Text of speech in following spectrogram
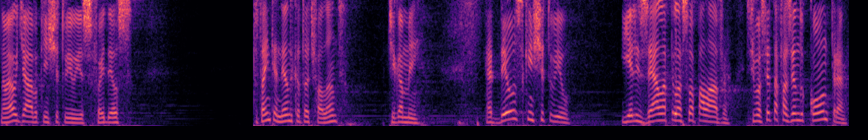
Não é o diabo que instituiu isso, foi Deus. Tu está entendendo o que eu estou te falando? Diga amém. É Deus que instituiu. E Ele zela pela Sua palavra. Se você está fazendo contra,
